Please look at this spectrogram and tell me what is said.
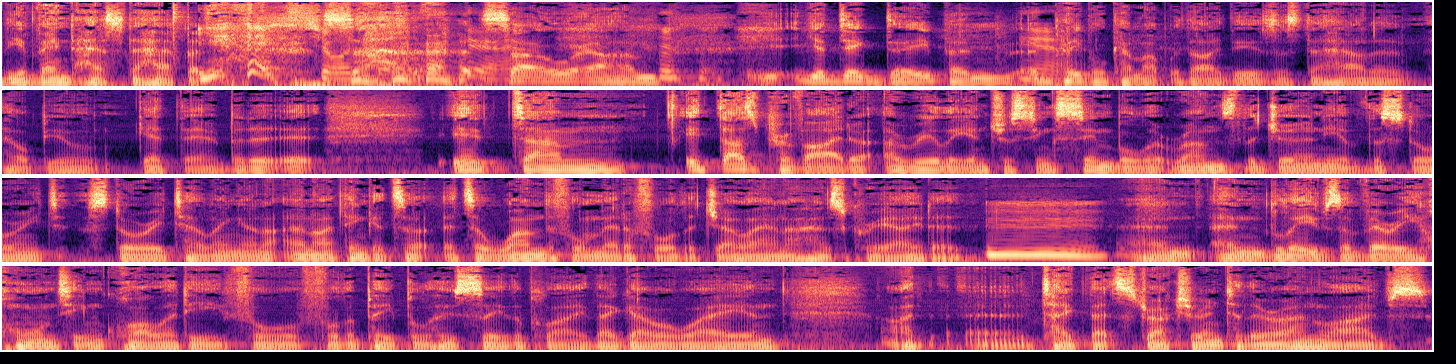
the event has to happen. Yeah, sure so, does. Yeah. so um, you, you, dig deep, and, yeah. and, people come up with ideas as to how to help you get there. But it, it, it um, it does provide a, a, really interesting symbol that runs the journey of the story storytelling, and, and I think it's a it's a wonderful metaphor that Joanna has created, mm. and and leaves a very haunting quality for, for the people who see the play. They go away and uh, take that structure into their own lives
